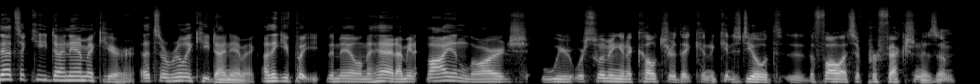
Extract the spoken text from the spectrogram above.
that's a key dynamic here. That's a really key dynamic. I think you've put the nail on the head. I mean, by and large, we're, we're swimming in a culture that can, can deal with the fallouts of perfectionism.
